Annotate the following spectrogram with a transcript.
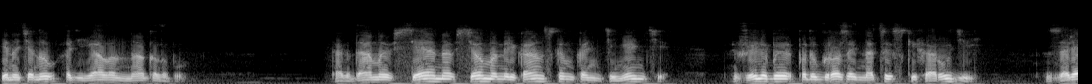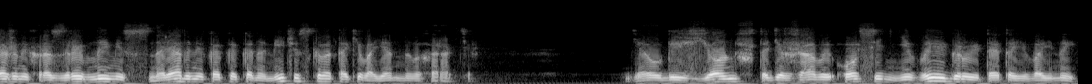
и натянув одеяло на голову. Тогда мы все на всем американском континенте жили бы под угрозой нацистских орудий, заряженных разрывными снарядами как экономического, так и военного характера. Я убежден, что державы оси не выиграют этой войны.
